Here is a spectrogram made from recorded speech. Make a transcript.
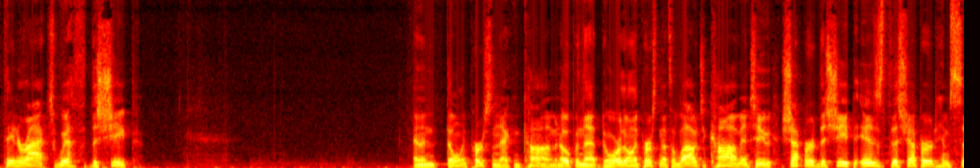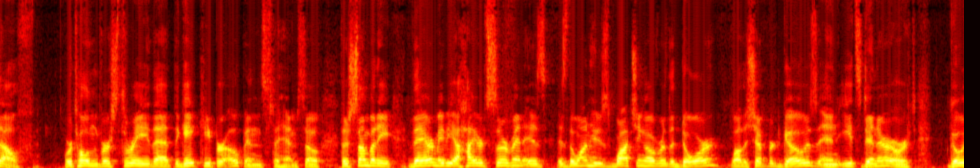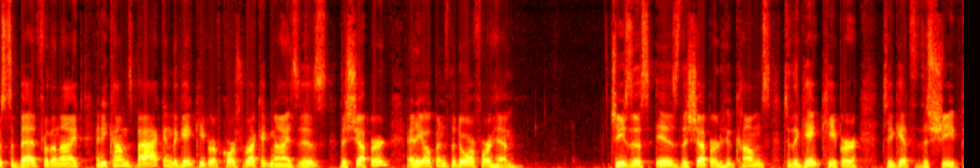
to interact with the sheep. And then the only person that can come and open that door, the only person that's allowed to come and to shepherd the sheep is the shepherd himself. We're told in verse 3 that the gatekeeper opens to him. So there's somebody there, maybe a hired servant is, is the one who's watching over the door while the shepherd goes and eats dinner or goes to bed for the night. And he comes back, and the gatekeeper, of course, recognizes the shepherd and he opens the door for him. Jesus is the shepherd who comes to the gatekeeper to get the sheep.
